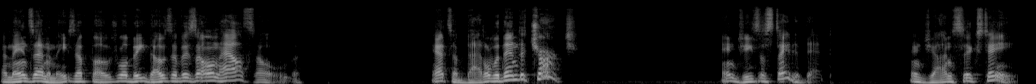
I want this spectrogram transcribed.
a man's enemies a foes will be those of his own household. That's a battle within the church. And Jesus stated that in John 16.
